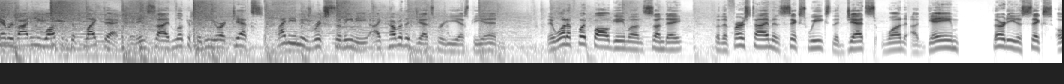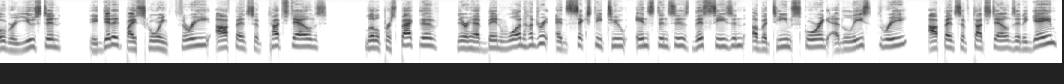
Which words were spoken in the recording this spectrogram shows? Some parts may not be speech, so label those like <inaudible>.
Everybody, welcome to Flight Deck, an inside look at the New York Jets. My name is Rich Cimini. I cover the Jets for ESPN. They won a football game on Sunday. For the first time in six weeks, the Jets won a game 30 to 6 over Houston. They did it by scoring three offensive touchdowns. Little perspective there have been 162 instances this season of a team scoring at least three offensive touchdowns in a game,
